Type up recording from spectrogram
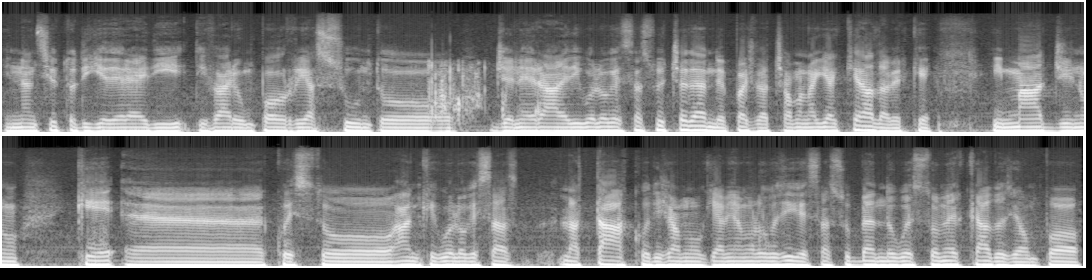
innanzitutto ti chiederei di, di, fare un po' un riassunto generale di quello che sta succedendo e poi ci facciamo una chiacchierata perché immagino che eh, questo, anche quello che sta l'attacco diciamo chiamiamolo così che sta subendo questo mercato sia un po'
